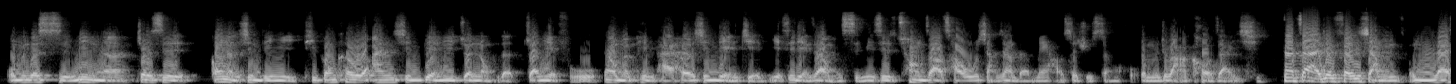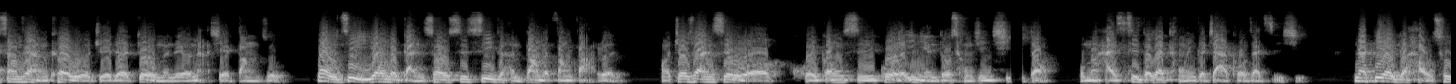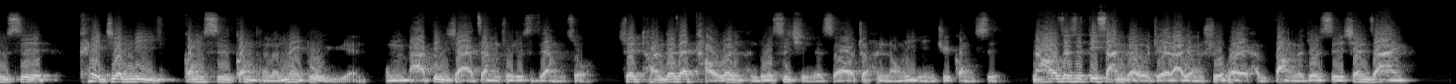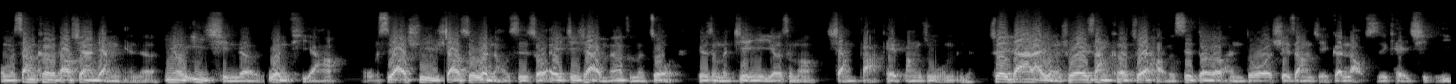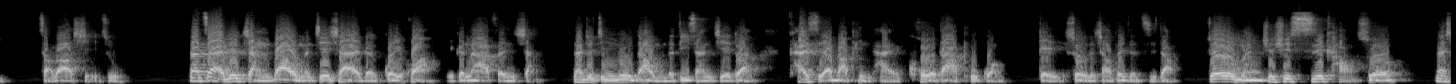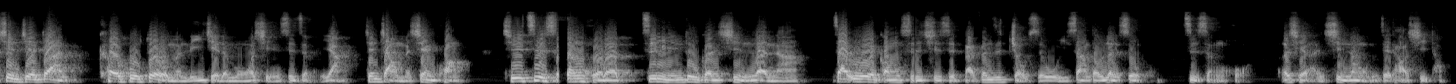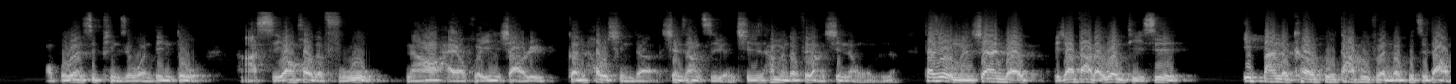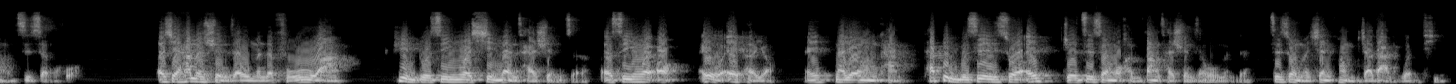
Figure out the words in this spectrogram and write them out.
我们的使命呢，就是功能性定义，提供客户安心、便利、尊荣的专业服务。那我们品牌核心连接也是连在我们使命，是创造超乎想象的美好社区生活。我们就把它扣在一起。那再来就分享我们来上这堂课，我觉得对我们的有哪些帮助？那我自己用的感受是，是一个很棒的方法论哦。就算是我回公司过了一年多，重新启动，我们还是都在同一个架构在执行。那第二个好处是。可以建立公司共同的内部语言，我们把它定下来，这样做就是这样做。所以团队在讨论很多事情的时候，就很容易凝聚共识。然后这是第三个，我觉得来永续会很棒的，就是现在我们上课到现在两年了，因为疫情的问题啊，我是要去教室问老师说，哎，接下来我们要怎么做？有什么建议？有什么想法可以帮助我们的？所以大家来永学会上课，最好的是都有很多学长姐跟老师可以请益，找到协助。那再来就讲到我们接下来的规划，也跟大家分享。那就进入到我们的第三阶段，开始要把品牌扩大曝光给所有的消费者知道。所以我们就去思考说，那现阶段客户对我们理解的模型是怎么样？先讲我们现况，其实自生活的知名度跟信任啊，在物业公司其实百分之九十五以上都认识我们自生活，而且很信任我们这套系统。哦，不论是品质稳定度。啊，使用后的服务，然后还有回应效率跟后勤的线上资源，其实他们都非常信任我们的。但是我们现在的比较大的问题是，一般的客户大部分都不知道我们自生活，而且他们选择我们的服务啊，并不是因为信任才选择，而是因为哦，哎，我 App 有，哎，那用用看。他并不是说哎，觉得自身我很棒才选择我们的，这是我们现况比较大的问题。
